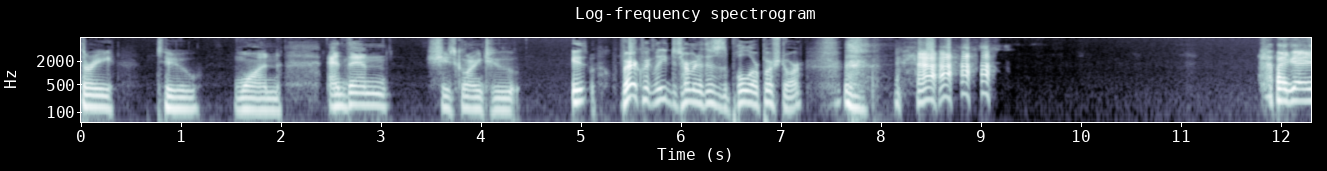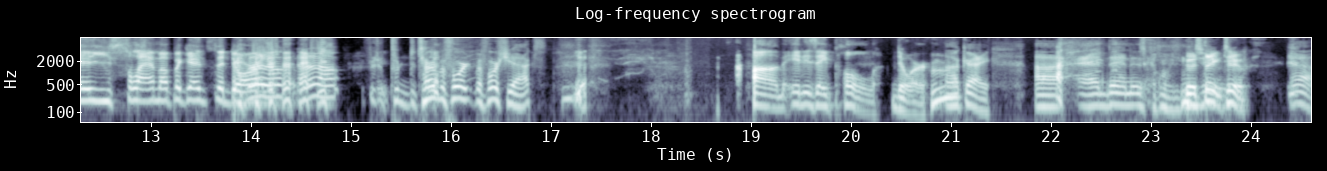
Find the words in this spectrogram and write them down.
Three, two, one, and then she's going to it, very quickly determine if this is a pull or push door. Okay, you slam up against the door. no, no, no, no, no. Determine before before she acts. Um, it is a pull door. Hmm. Okay, uh, and then is going Good to, thing too. Yeah,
